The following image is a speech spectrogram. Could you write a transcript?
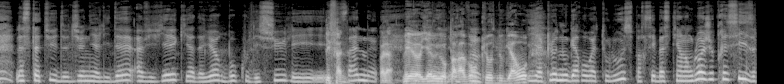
la statue de Johnny Hallyday à Vivier, qui a d'ailleurs beaucoup déçu les, les fans. Voilà. Mais euh, il y a eu auparavant Claude Nougaro. Il y a Claude Nougaro à Toulouse par Sébastien Langlois. Je précise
